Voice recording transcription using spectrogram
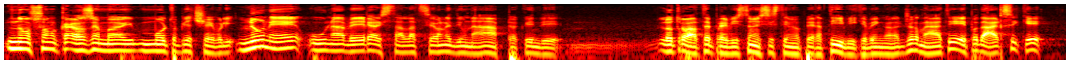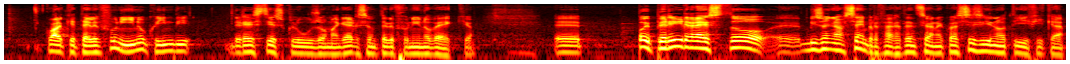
Non sono cose molto piacevoli. Non è una vera installazione di un'app, quindi lo trovate previsto nei sistemi operativi che vengono aggiornati e può darsi che qualche telefonino quindi resti escluso, magari se è un telefonino vecchio. Eh, poi per il resto eh, bisogna sempre fare attenzione a qualsiasi notifica,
